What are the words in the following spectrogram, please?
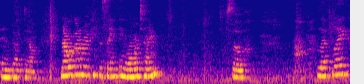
And back down. Now we're going to repeat the same thing one more time. So left leg,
